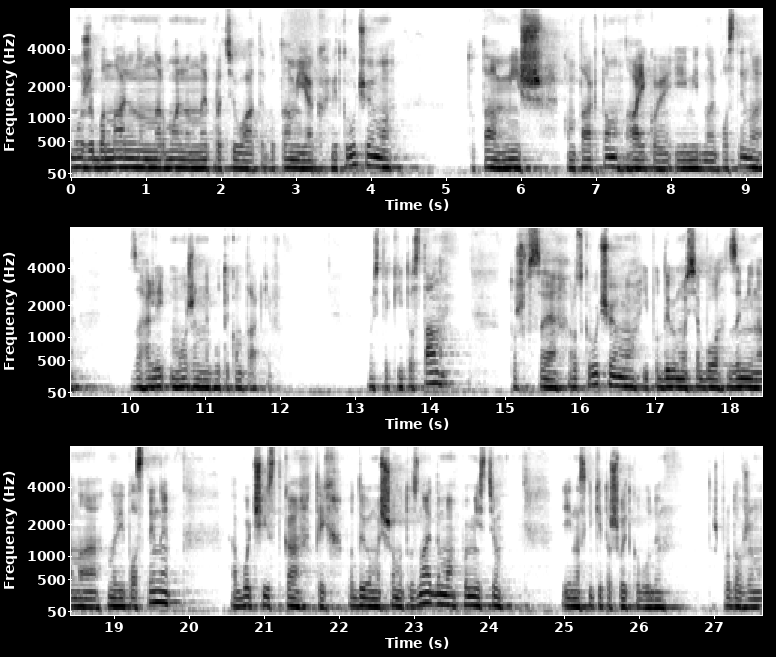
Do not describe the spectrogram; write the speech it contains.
може банально нормально не працювати, бо там як відкручуємо, то там між контактом, гайкою і мідною пластиною взагалі може не бути контактів. Ось такий то стан. Тож все розкручуємо і подивимося, або заміна на нові пластини, або чистка тих. Подивимося, що ми тут знайдемо по місцю і наскільки то швидко буде. Тож продовжуємо.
